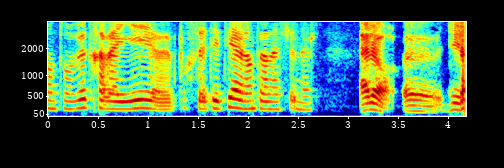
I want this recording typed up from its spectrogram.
Quand on veut travailler euh, pour cet été à l'international Alors, euh, déjà,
